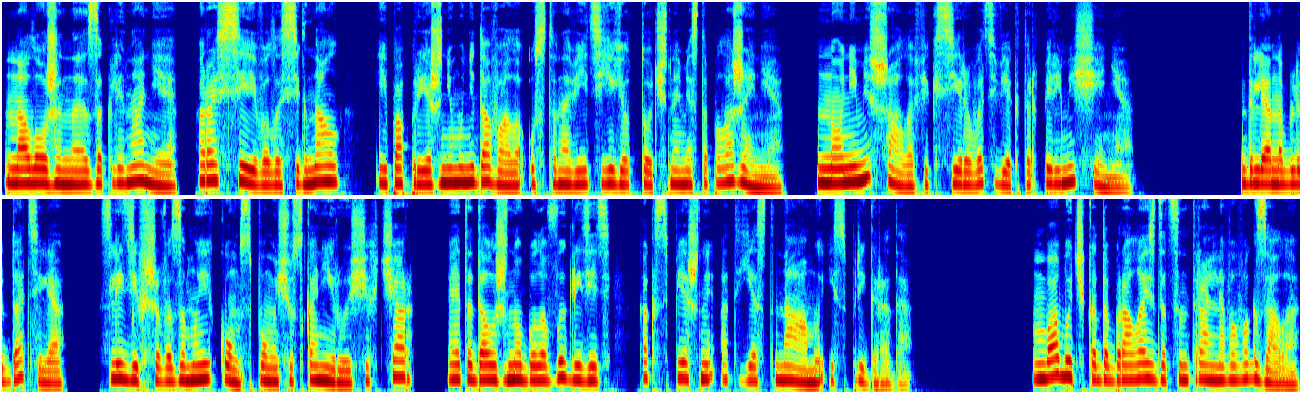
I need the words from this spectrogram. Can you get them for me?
Наложенное заклинание рассеивало сигнал и по-прежнему не давало установить ее точное местоположение, но не мешало фиксировать вектор перемещения. Для наблюдателя, следившего за маяком с помощью сканирующих чар, это должно было выглядеть как спешный отъезд Наамы из пригорода. Бабочка добралась до центрального вокзала,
